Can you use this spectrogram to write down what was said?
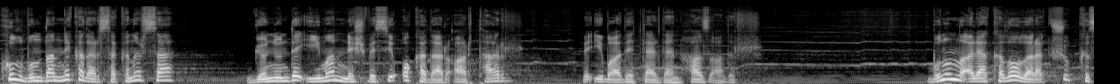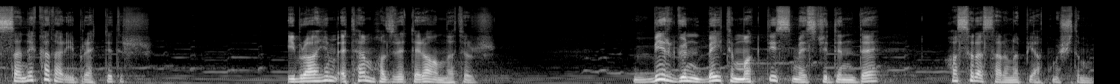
Kul bundan ne kadar sakınırsa, gönlünde iman neşvesi o kadar artar ve ibadetlerden haz alır. Bununla alakalı olarak şu kıssa ne kadar ibretlidir. İbrahim Ethem Hazretleri anlatır. Bir gün Beyt-i Makdis mescidinde hasıra sarınıp yatmıştım.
